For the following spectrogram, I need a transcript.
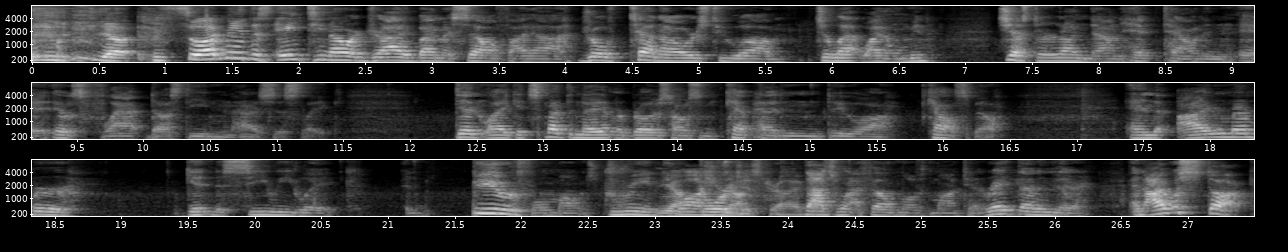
Yeah. so I made this 18 hour drive by myself. I uh, drove 10 hours to um, Gillette, Wyoming, just a rundown hick town, and it, it was flat, dusty, and I was just like, didn't like it. Spent the night at my brother's house and kept heading to uh, Kalispell. And I remember getting to Seeley Lake and beautiful mountains, green, Yeah. Gorgeous drive. That's when I fell in love with Montana, right then and there. And I was stuck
